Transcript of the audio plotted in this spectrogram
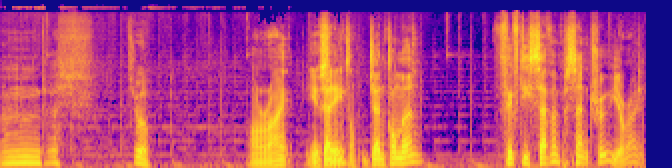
Mm, true. All right. You see? gentlemen, fifty-seven percent true. You're right.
